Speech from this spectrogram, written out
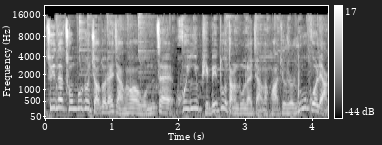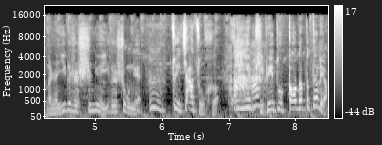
所以呢，从某种角度来讲的话，我们在婚姻匹配度当中来讲的话，就是如果两个人一个是施虐，一个是受虐，嗯，最佳组合，婚姻匹配度高的不得了。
